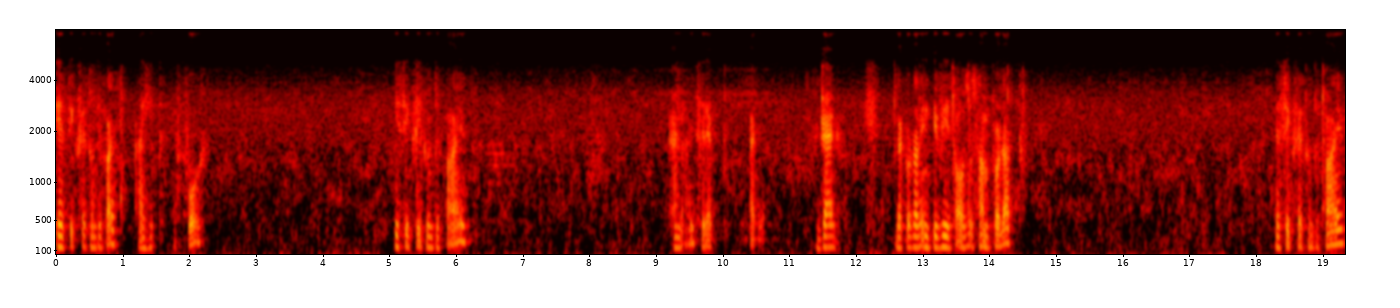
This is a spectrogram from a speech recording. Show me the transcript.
A6 A25 I hit F4 E6 E25 and I select I drag the total NPV is also sum product. A6 A25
